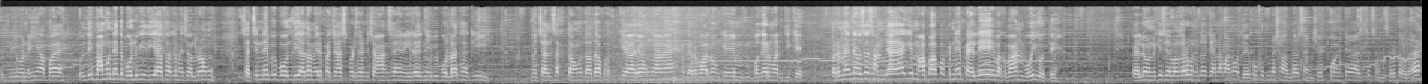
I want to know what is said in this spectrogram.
इसलिए वो नहीं आ पाए। कुलदीप मामू ने तो बोल भी दिया था कि मैं चल रहा हूँ। सचिन ने भी बोल दिया था, मेरे पचास परसेंट चांस है। नीरज ने भी बोला था कि मैं चल सकता हूँ, दादा भग के आ जाऊँगा मैं घर वालों के बगैर मर्ज़ी के। पर मैंने उसे समझाया कि माँ बाप अपने पहले भगवान वही होते हैं। पहले उनकी सेवा करो, उनका कहना मानो, देखो कितना शानदार सनसेट पॉइंट है, आज तो सनसेट हो रहा है।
